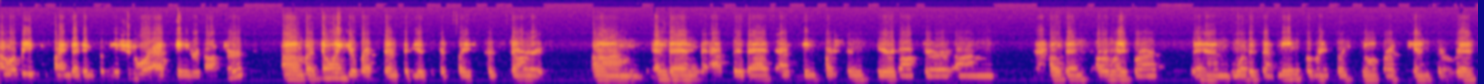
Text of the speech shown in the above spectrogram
however you can find that information or asking your doctor. Um, but knowing your breast density is a good place to start. Um, and then after that, asking questions to your doctor um, how dense are my breasts and what does that mean for my personal breast cancer risk?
